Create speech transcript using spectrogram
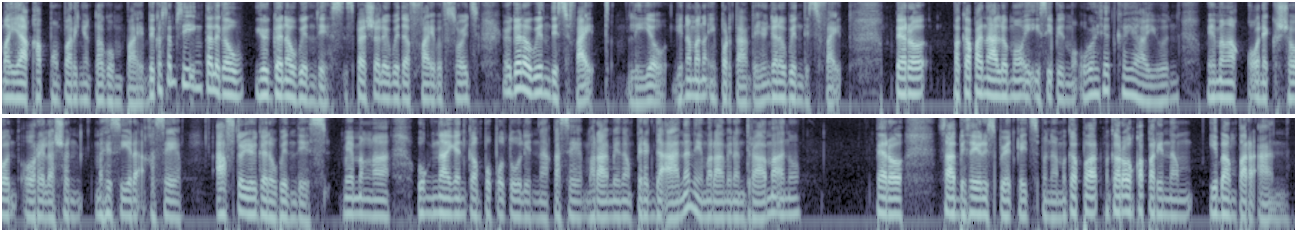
mayakap mo pa rin yung tagumpay. Because I'm seeing talaga you're gonna win this. Especially with the Five of Swords. You're gonna win this fight, Leo. Yun naman ang importante. You're gonna win this fight. Pero pagka panalo mo, iisipin mo, worth it kaya yun? May mga connection o relasyon masisira kasi after you're gonna win this. May mga ugnayan kang puputulin na kasi marami ng pinagdaanan eh, marami ng drama, ano. Pero sabi sa'yo ni Spirit Guides mo na magkapa- magkaroon ka pa rin ng ibang paraan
